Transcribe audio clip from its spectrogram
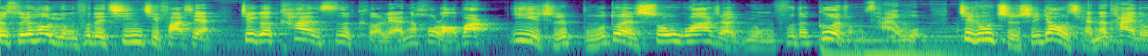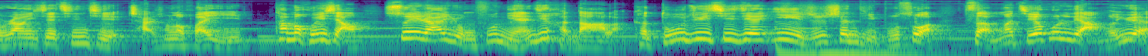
可随后，永夫的亲戚发现，这个看似可怜的后老伴儿一直不断收刮着永夫的各种财物。这种只是要钱的态度，让一些亲戚产生了怀疑。他们回想，虽然永夫年纪很大了，可独居期间一直身体不错，怎么结婚两个月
